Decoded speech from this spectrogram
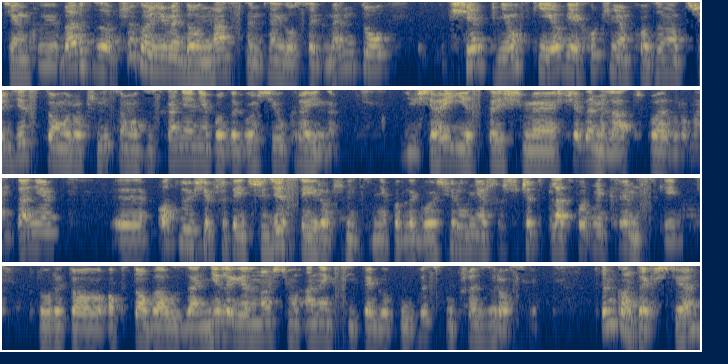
Dziękuję bardzo. Przechodzimy do następnego segmentu. W sierpniu w Kijowie hucznie obchodzono 30. rocznicę odzyskania niepodległości Ukrainy. Dzisiaj jesteśmy 7 lat po Euromajdanie. Y, odbył się przy tej 30. rocznicy niepodległości również szczyt Platformy Krymskiej, który to optował za nielegalnością aneksji tego półwyspu przez Rosję. W tym kontekście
